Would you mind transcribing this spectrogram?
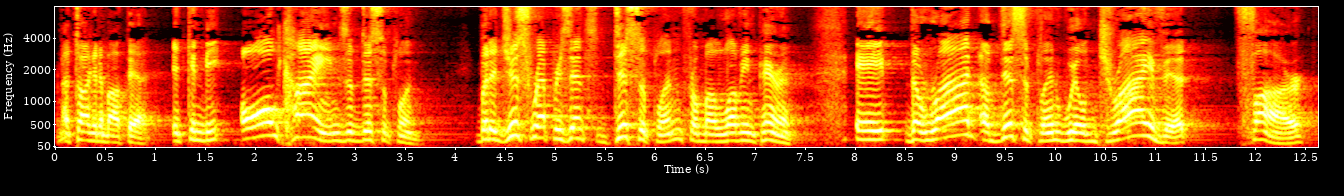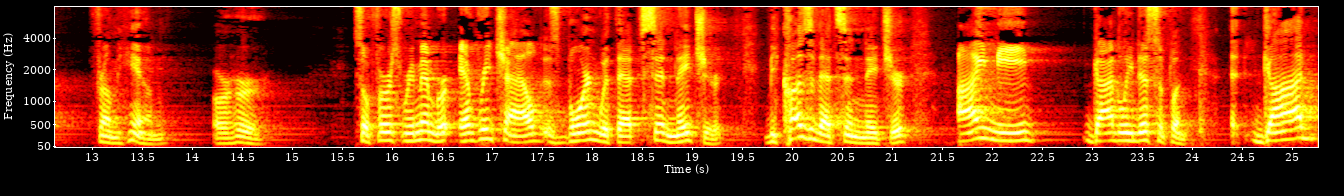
I'm not talking about that. It can be all kinds of discipline, but it just represents discipline from a loving parent. A, the rod of discipline will drive it far from him or her. So first remember, every child is born with that sin nature. Because of that sin nature, I need godly discipline. God,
